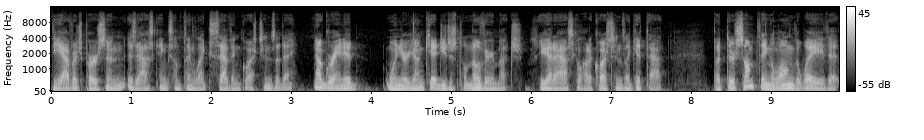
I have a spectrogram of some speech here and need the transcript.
the average person is asking something like seven questions a day. Now, granted, when you're a young kid, you just don't know very much. So you got to ask a lot of questions. I get that. But there's something along the way that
